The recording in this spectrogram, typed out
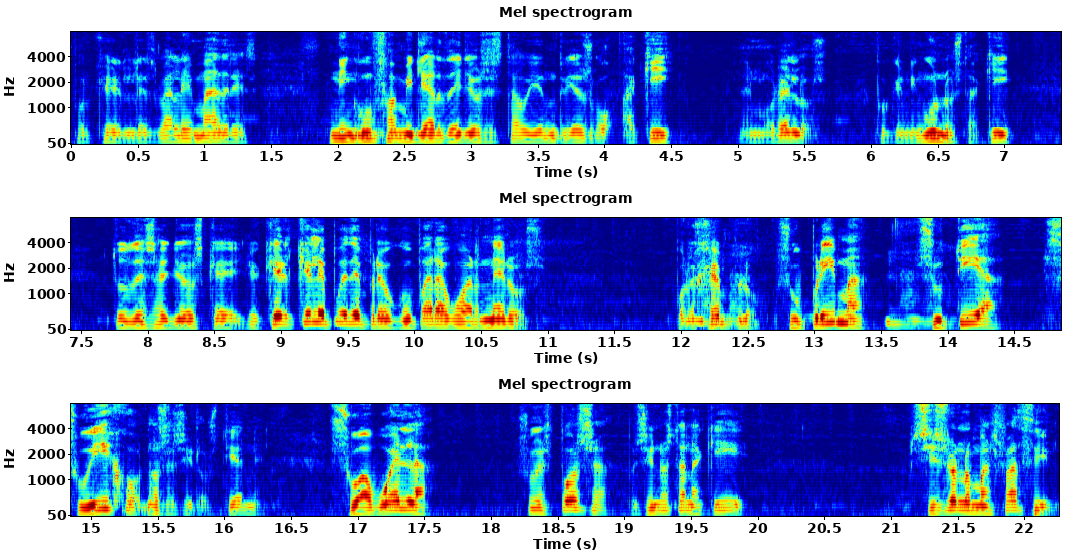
porque les vale madres. Ningún familiar de ellos está hoy en riesgo aquí, en Morelos, porque ninguno está aquí. Entonces, ¿ellos qué? ¿Qué, qué le puede preocupar a Guarneros? Por ejemplo, su prima, Nada. su tía, su hijo, no sé si los tiene, su abuela, su esposa, pues si no están aquí. Si eso es lo más fácil.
